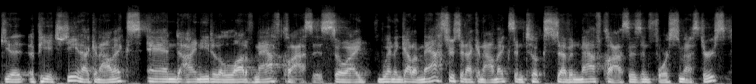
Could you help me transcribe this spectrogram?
get a PhD in economics and I needed a lot of math classes. So I went and got a master's in economics and took seven math classes in four semesters.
